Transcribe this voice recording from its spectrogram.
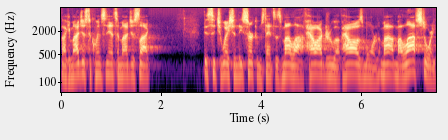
Like, am I just a coincidence? Am I just like this situation, these circumstances, my life, how I grew up, how I was born, my, my life story?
